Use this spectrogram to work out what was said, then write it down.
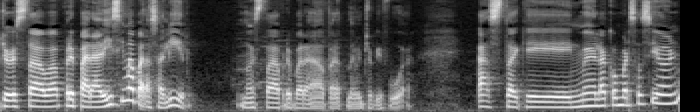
yo estaba preparadísima para salir, no estaba preparada para tener un choque fuga. Hasta que en medio de la conversación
